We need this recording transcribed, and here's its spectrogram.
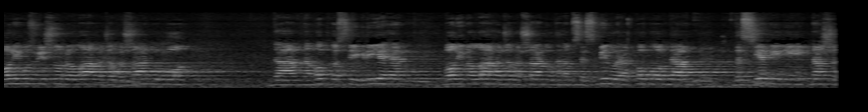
Molim uzvišnog Allaha Đalešanuhu da nam oprosti grijehe. Molim Allaha Đalašanu da nam se smiluje Bog da, sjedini naše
